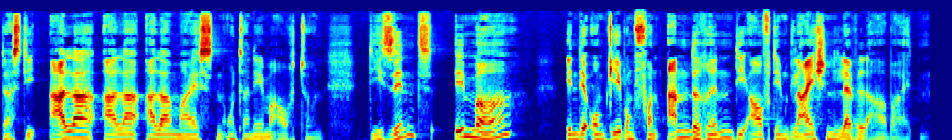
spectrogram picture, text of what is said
das die aller, aller, allermeisten Unternehmer auch tun. Die sind immer in der Umgebung von anderen, die auf dem gleichen Level arbeiten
